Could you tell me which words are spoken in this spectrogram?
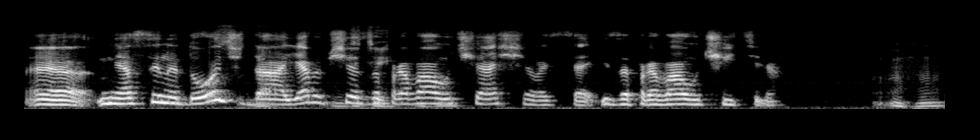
Э, у меня сын и дочь, да, да я вообще детей. за права учащегося и за права учителя. Угу.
